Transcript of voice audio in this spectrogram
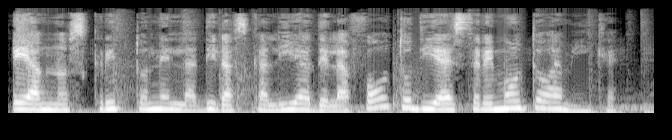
e hanno scritto nella didascalia della foto di essere molto amiche.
